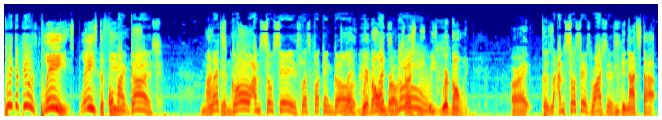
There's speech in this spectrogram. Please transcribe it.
please defuse. Please, please defuse. Oh my gosh. My Let's goodness. go. I'm so serious. Let's fucking go. Let- we're going, Let's bro. Trust me. We we're going. All right, because I'm so serious. Watch this. you did not stop.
